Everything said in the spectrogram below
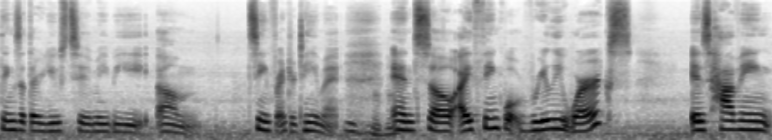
things that they're used to maybe um, seeing for entertainment. Mm-hmm. And so I think what really works is having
